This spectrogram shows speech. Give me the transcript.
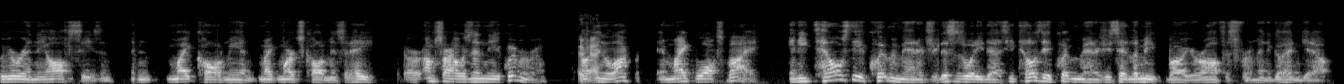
we were in the off season, and Mike called me, and Mike Martz called me and said, "Hey," or I'm sorry, I was in the equipment room, uh, Okay. in the locker room, and Mike walks by, and he tells the equipment manager, "This is what he does." He tells the equipment manager, he said, "Let me borrow your office for a minute. Go ahead and get out."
